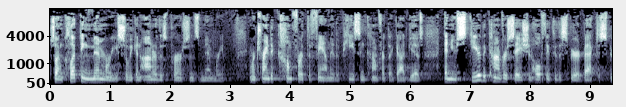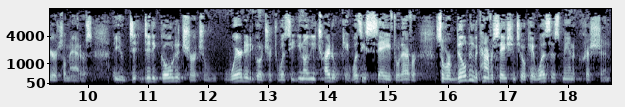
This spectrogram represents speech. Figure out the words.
So I'm collecting memories so we can honor this person's memory. And we're trying to comfort the family, the peace and comfort that God gives. And you steer the conversation, hopefully through the Spirit, back to spiritual matters. You know, did, did he go to church? Where did he go to church? Was he, you know, you try to, okay, was he saved, whatever. So we're building the conversation to, okay, was this man a Christian?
